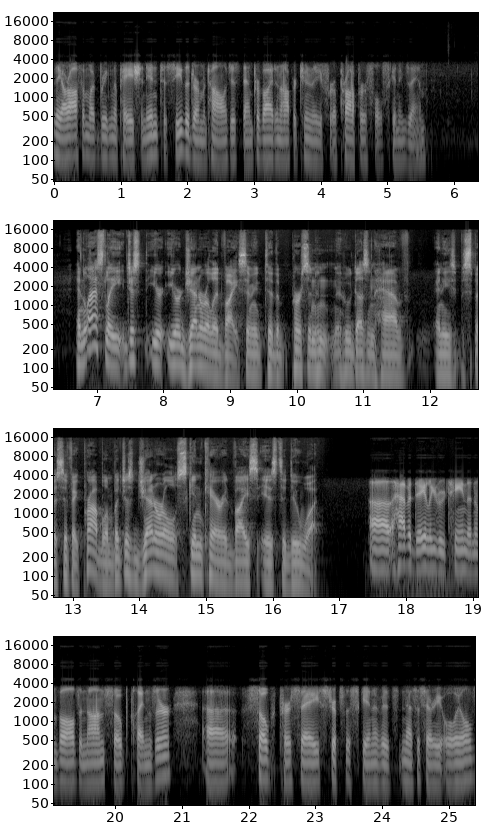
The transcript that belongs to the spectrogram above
they are often what bring the patient in to see the dermatologist and provide an opportunity for a proper full skin exam. And lastly, just your your general advice. I mean, to the person who doesn't have any specific problem, but just general skincare advice is to do what? Uh, have a daily routine that involves a non-soap cleanser. Uh, soap per se strips the skin of its necessary oils.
